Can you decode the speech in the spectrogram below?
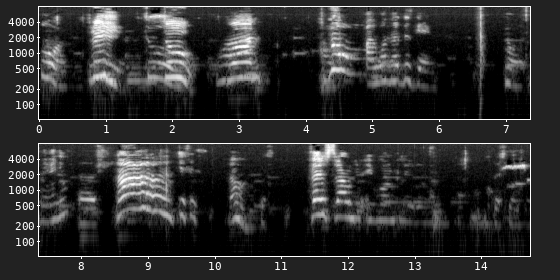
Four, three, two, two one. No! I won at this game. No, my menu? Uh, no! Yes, yes. No. Yes. First round, you won clearly. First round.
